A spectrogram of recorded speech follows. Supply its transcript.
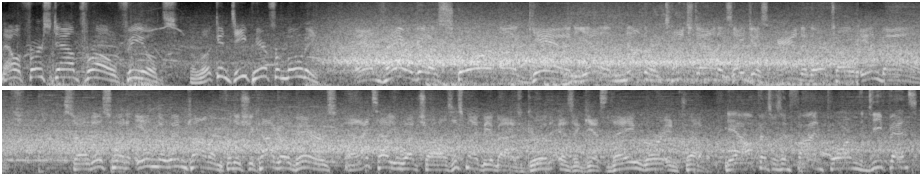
Now a first down throw, Fields. Looking deep here for Mooney. And they are going to score again. Yet another touchdown as they just added their total inbounds. So this one in the win column for the Chicago Bears. And I tell you what, Charles, this might be about as good as it gets. They were incredible. Yeah, offense was in fine form. The defense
